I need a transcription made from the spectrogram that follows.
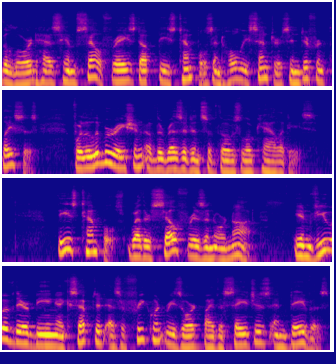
The Lord has himself raised up these temples and holy centers in different places for the liberation of the residents of those localities. These temples, whether self risen or not, in view of their being accepted as a frequent resort by the sages and devas,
